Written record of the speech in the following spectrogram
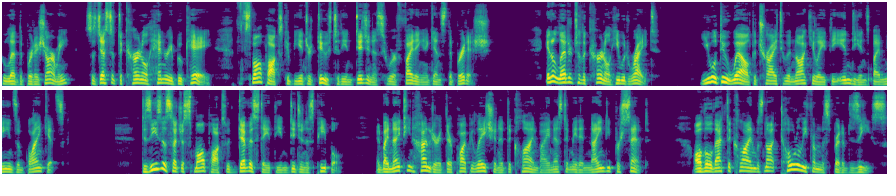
who led the British Army, suggested to Colonel Henry Bouquet that smallpox could be introduced to the indigenous who were fighting against the British. In a letter to the colonel, he would write, You will do well to try to inoculate the Indians by means of blankets. Diseases such as smallpox would devastate the indigenous people, and by 1900 their population had declined by an estimated 90%, although that decline was not totally from the spread of disease.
